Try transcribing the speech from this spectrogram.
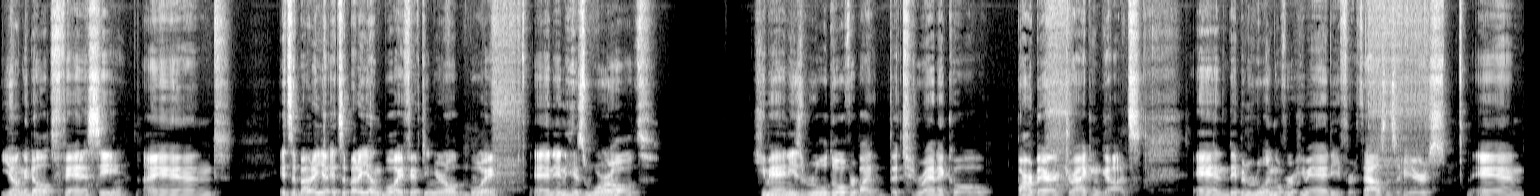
young adult fantasy and it's about a it's about a young boy, 15 year old boy, and in his world, humanity is ruled over by the tyrannical, barbaric dragon gods, and they've been ruling over humanity for thousands of years. And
